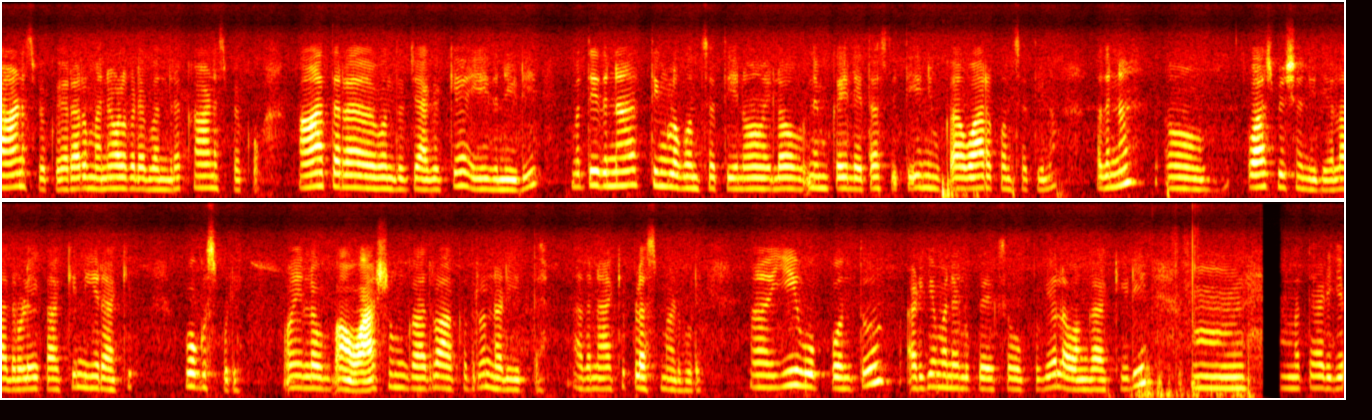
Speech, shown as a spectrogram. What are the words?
ಕಾಣಿಸ್ಬೇಕು. ಯಾರಾದ್ರು ಮನೆ ಒಳಗಡೆ ಬಂದರೆ ಕಾಣಿಸ್ಬೇಕು. ಆ ಥರ ಒಂದು ಜಾಗಕ್ಕೆ ಇದು ನೀಡಿ. ಮತ್ತು ಇದನ್ನು ತಿಂಗ್ಳಿಗೊಂದು ಸರ್ತಿನೋ ಇಲ್ಲೋ ನಿಮ್ಮ ಕೈಲಿ ಯಥಾಸ್ಥಿತಿ ನಿಮ್ಮ ಕ ವಾರಕ್ಕೊಂದು ಸರ್ತಿನೋ ಅದನ್ನು ವಾಶ್ ಬೇಷನ್ ಇದೆಯಲ್ಲ, ಅದರೊಳಗೆ ಹಾಕಿ, ನೀರು ಹಾಕಿ ಒಗಸ್ಬಿಡಿ. ಇಲ್ಲ ವಾಶ್ರೂಮ್ಗಾದರೂ ಹಾಕಿದ್ರೂ ನಡೆಯುತ್ತೆ. ಅದನ್ನು ಹಾಕಿ ಪ್ಲಸ್ ಮಾಡಿಬಿಡಿ. ಈ ಉಪ್ಪಂತೂ ಅಡುಗೆ ಮನೇಲಿ ಉಪಯೋಗಿಸೋ ಉಪ್ಪಿಗೆ ಲವಂಗ ಹಾಕಿಡಿ. ಮತ್ತು ಅಡುಗೆ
